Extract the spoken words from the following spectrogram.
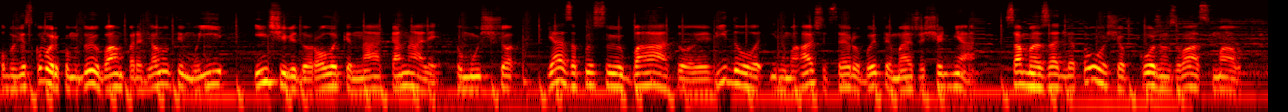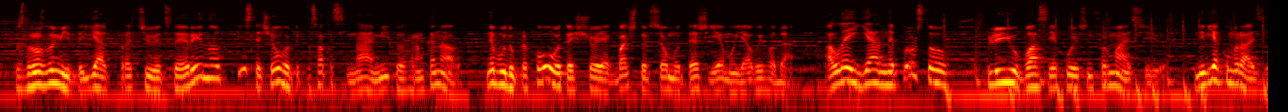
обов'язково рекомендую вам переглянути мої інші відеоролики на каналі, тому що я записую багато відео і намагаюся це робити майже щодня. Саме задля того, щоб кожен з вас мав зрозуміти, як працює цей ринок, після чого підписатися на мій телеграм-канал. Не буду приховувати, що як бачите, в цьому теж є моя вигода. Але я не просто плюю вас якоюсь інформацією. Ні в якому разі.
